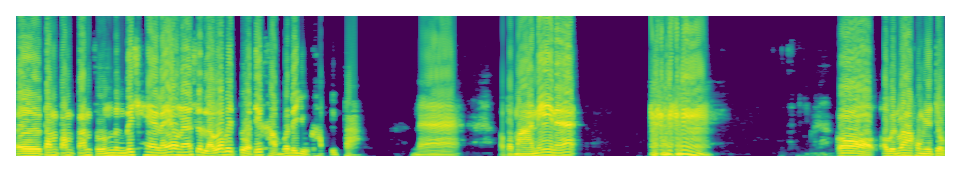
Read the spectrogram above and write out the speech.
เออตามตามตันศูนย์หนึ่งได้แชร์แล้วนะ เสร็จแล้วก็ไปตรวจที่ขับว่าได้อยู่ขับหรือเปล่านะประมาณนี้นะ ก็เอาเป็นว่าคงจะจบ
